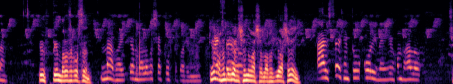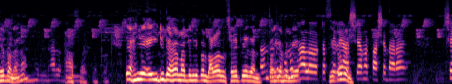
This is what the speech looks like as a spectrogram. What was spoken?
না। প্রেম প্রেম ভালোবাসা করছেন? না ভাই কেমন ভালোবাসা করতে পারিনি। কেন? আপনার কি আসে নাই? আসছে কিন্তু করি নাই এরকম ভালো। ছেড়ে পালে না। আচ্ছা আচ্ছা আচ্ছা। তো এখন যে এই দেখার মাধ্যমে যদি কোনো ভালো ছেলে পেয়ে যান তাহলে আপনি ভালো একটা ছেলে আসে আমার পাশে দাঁড়ায় সে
